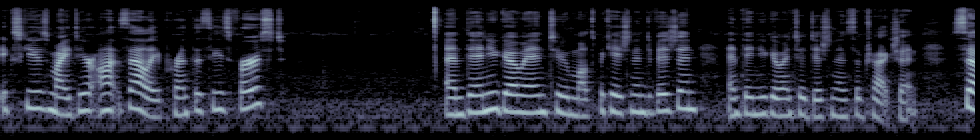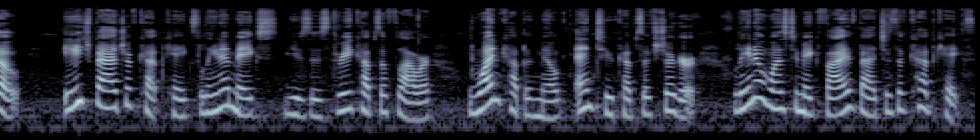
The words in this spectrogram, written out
excuse my dear Aunt Sally. Parentheses first, and then you go into multiplication and division, and then you go into addition and subtraction. So each batch of cupcakes Lena makes uses 3 cups of flour, 1 cup of milk, and 2 cups of sugar. Lena wants to make 5 batches of cupcakes.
